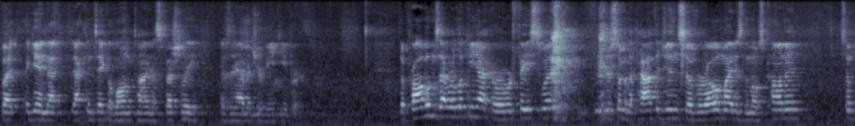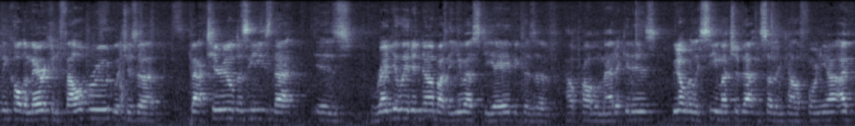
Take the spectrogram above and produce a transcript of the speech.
But again, that, that can take a long time, especially as an amateur beekeeper. The problems that we're looking at or we're faced with, these are some of the pathogens. So varroa mite is the most common. Something called American foul brood, which is a bacterial disease that is regulated now by the USDA because of how problematic it is. We don't really see much of that in Southern California. I've,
